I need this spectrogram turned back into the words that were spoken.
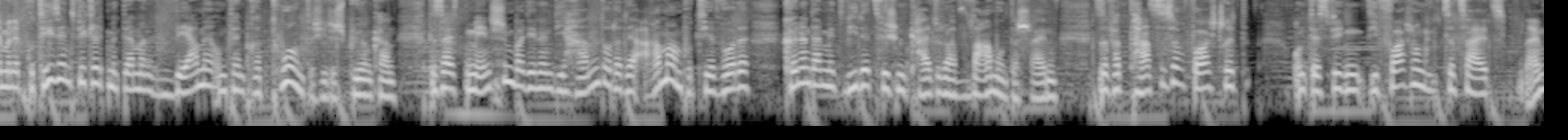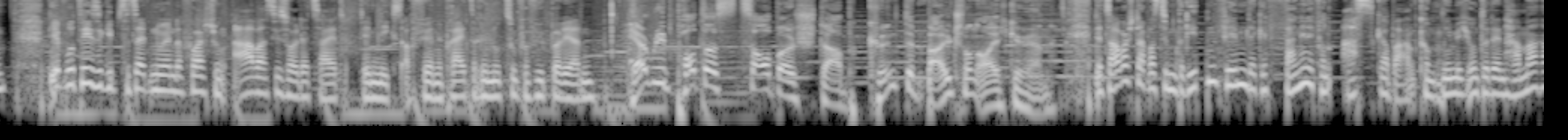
Sie haben eine Prothese entwickelt, mit der man Wärme- und Temperaturunterschiede spüren kann. Das heißt, Menschen, bei denen die Hand oder der Arm amputiert wurde, können damit wieder zwischen kalt oder warm unterscheiden. Das ist ein fantastischer Fortschritt und deswegen, die Forschung gibt es zurzeit, nein, die Prothese gibt es zurzeit nur in der Forschung, aber sie soll derzeit demnächst auch für eine breitere Nutzung verfügbar werden. Harry Potters Zauberstab könnte bald schon euch gehören. Der Zauberstab aus dem dritten Film, Der Gefangene von Azkaban, kommt nämlich unter den Hammer.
